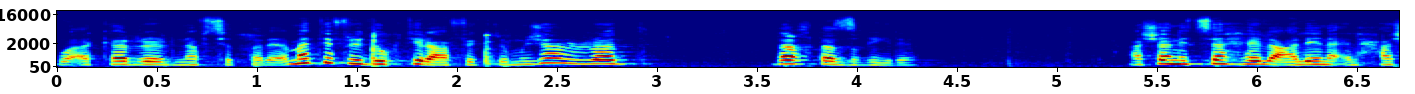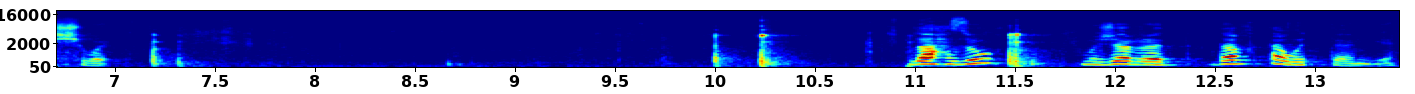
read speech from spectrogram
وأكرر نفس الطريقة. ما تفردوا كتير على فكرة مجرد ضغطة صغيرة عشان تسهل علينا الحشوة. لاحظوا؟ مجرد ضغطة والتانية.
